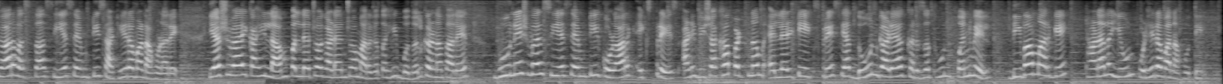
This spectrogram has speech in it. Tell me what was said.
चार वाजता सी एस एमसाठी रवाना होणार आहे. याशिवाय काही लांब पल्ल्याच्या गाड्यांच्या मार्गातही बदल करण्यात आले आहेत. Bhubaneswar C S M T Konark express आणि Visakhapatnam L L T express या दोन गाड्या कर्जतहून पनवेल दिवा मार्गे ठाण्याला येऊन पुढे रवाना होतील.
